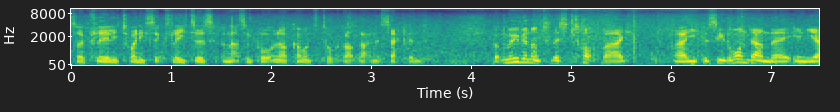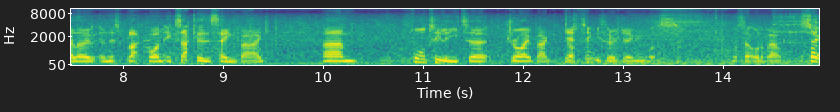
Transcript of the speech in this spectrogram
So clearly 26 litres, and that's important. I'll come on to talk about that in a second. But moving on to this top bag, uh, you can see the one down there in yellow and this black one, exactly the same bag. Um, 40 litre dry bag. Yeah, take me through it, Jamie. What's what's that all about? So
